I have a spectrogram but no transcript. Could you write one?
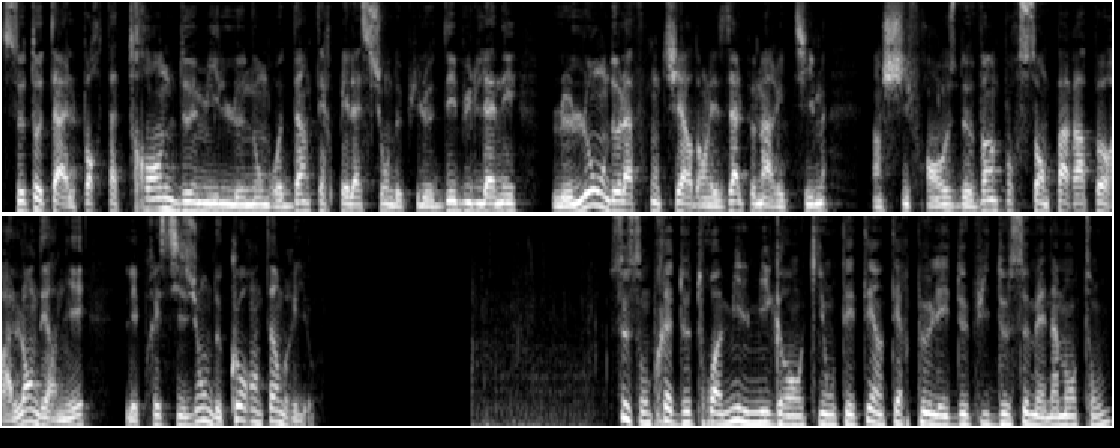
Ce total porte à 32 000 le nombre d'interpellations depuis le début de l'année le long de la frontière dans les Alpes-Maritimes. Un chiffre en hausse de 20% par rapport à l'an dernier. Les précisions de Corentin Brio. Ce sont près de 3000 migrants qui ont été interpellés depuis deux semaines à Menton,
